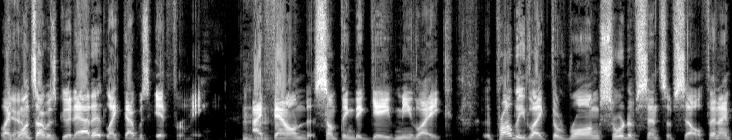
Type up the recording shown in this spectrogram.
Like yeah. once I was good at it, like that was it for me. Mm-hmm. I found something that gave me like probably like the wrong sort of sense of self. And I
